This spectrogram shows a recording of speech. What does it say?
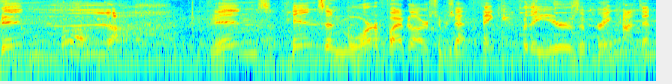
Vin, ah, Vins, pins, and more. Five dollars super chat. Thank you for the years of great content.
